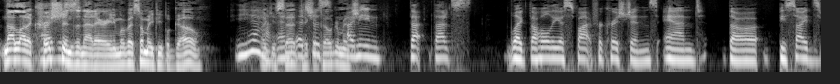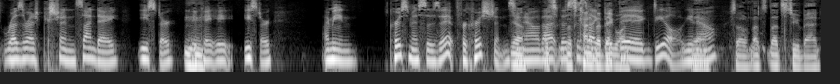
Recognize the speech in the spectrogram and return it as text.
not a lot of Christians just- in that area anymore, but so many people go. Yeah, Like you said, it's take a pilgrimage. I mean, that that's like the holiest spot for Christians, and the besides Resurrection Sunday, Easter, Mm-hmm. aka Easter. I mean, Christmas is it for Christians. Yeah, you know that that's- this that's is kind of like a big big deal. You know, So that's that's too bad.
